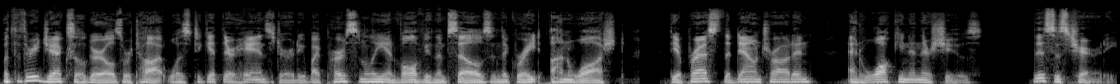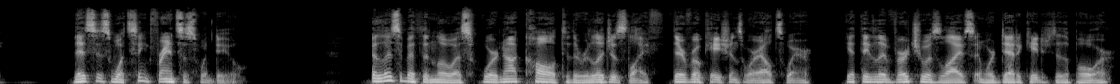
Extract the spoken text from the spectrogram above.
What the three Drexel girls were taught was to get their hands dirty by personally involving themselves in the great unwashed, the oppressed, the downtrodden, and walking in their shoes. This is charity. This is what St. Francis would do. Elizabeth and Lois were not called to the religious life, their vocations were elsewhere, yet they lived virtuous lives and were dedicated to the poor.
